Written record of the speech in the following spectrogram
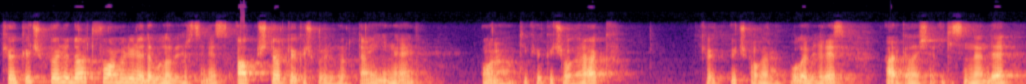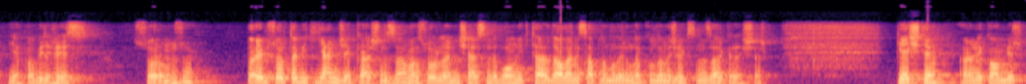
kök 3 bölü 4 formülüyle de bulabilirsiniz. 64 kök 3 bölü 4'ten yine 16 kök 3 olarak kök 3 olarak bulabiliriz. Arkadaşlar ikisinden de yapabiliriz sorumuzu. Böyle bir soru tabii ki gelmeyecek karşınıza ama soruların içerisinde bol miktarda alan hesaplamalarında kullanacaksınız arkadaşlar. Geçtim. Örnek 11.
